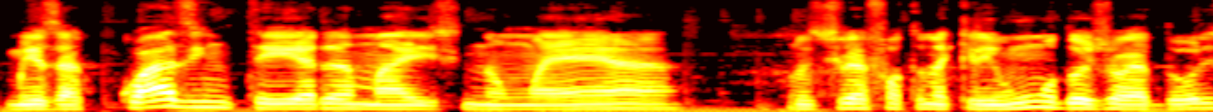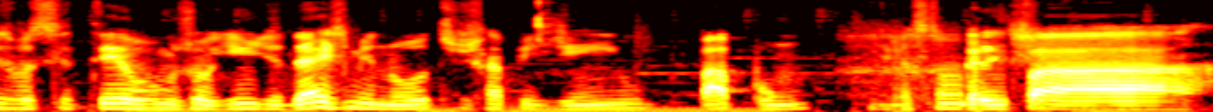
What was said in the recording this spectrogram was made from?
mesa quase inteira, mas não é quando estiver faltando aquele um ou dois jogadores, você ter um joguinho de 10 minutos, rapidinho, papum. Versão garantida. Pra...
